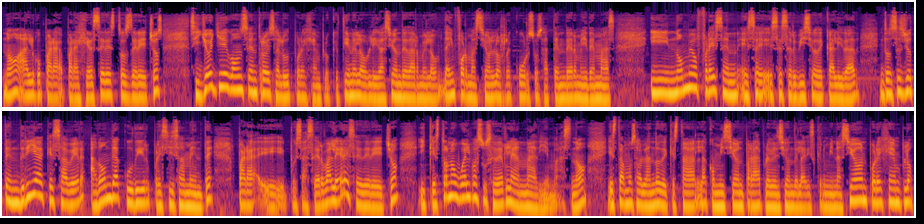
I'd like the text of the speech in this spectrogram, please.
¿no? Algo para, para ejercer estos derechos. Si yo llego a un centro de salud, por ejemplo, que tiene la obligación de darme la, información, los recursos, atenderme y demás, y no me ofrecen ese, servicio de calidad, entonces yo tendría que saber a dónde acudir precisamente para eh, pues hacer valer ese derecho y que esto no vuelva a sucederle a nadie más, ¿no? Y estamos hablando de que está la Comisión para la Prevención de la Discriminación, por ejemplo,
